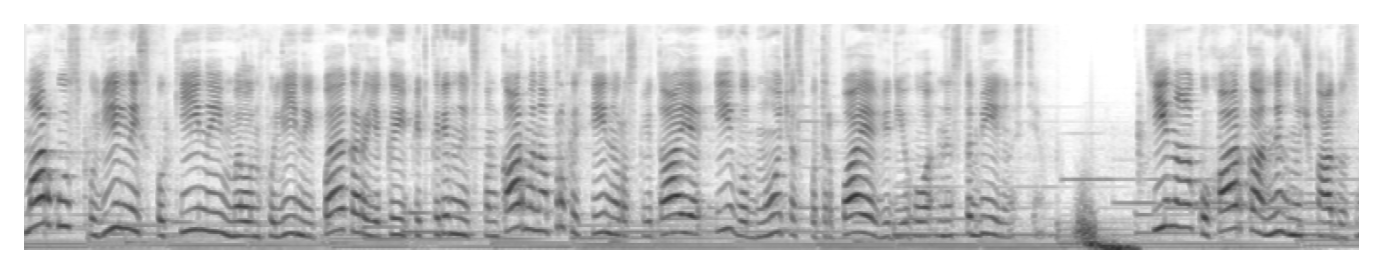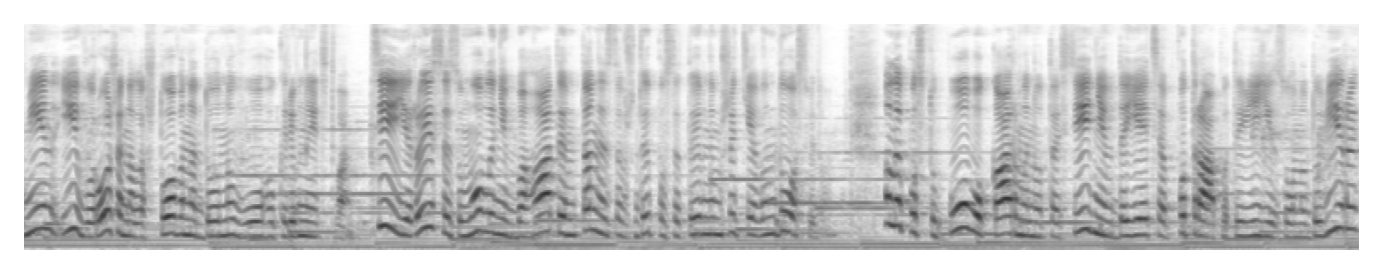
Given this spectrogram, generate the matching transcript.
Маркус повільний, спокійний, меланхолійний пекар, який під керівництвом Кармена професійно розквітає і водночас потерпає від його нестабільності. Тіна, кухарка, негнучка до змін і вороже налаштована до нового керівництва. Ці її риси зумовлені багатим та не завжди позитивним життєвим досвідом. Але поступово Кармену та Сідні вдається потрапити в її зону довіри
